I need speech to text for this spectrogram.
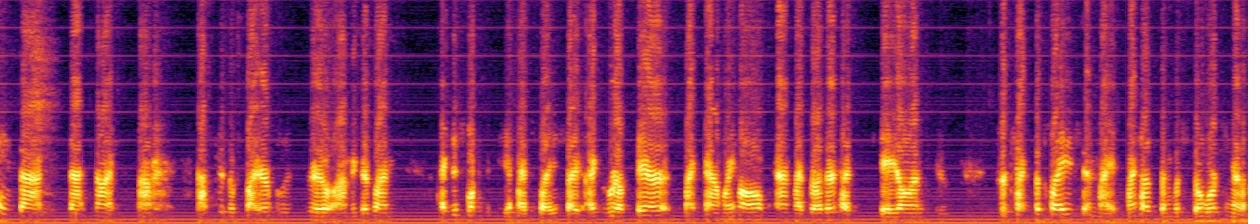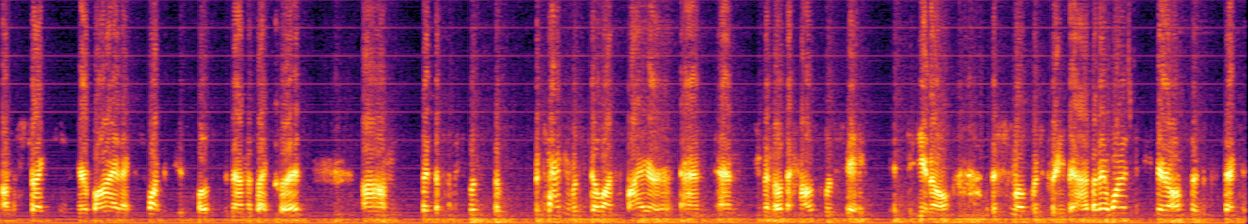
came back that night uh, after the fire blew through um, because I'm I just wanted to be at my place. I, I grew up there, my family home, and my brother had stayed on to protect the place, and my, my husband was still working on a strike team nearby, and I just wanted to be as close to them as I could. Um, but the place was the, the canyon was still on fire, and and even though the house was safe, you know, the smoke was pretty bad. But I wanted to be there also to protect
